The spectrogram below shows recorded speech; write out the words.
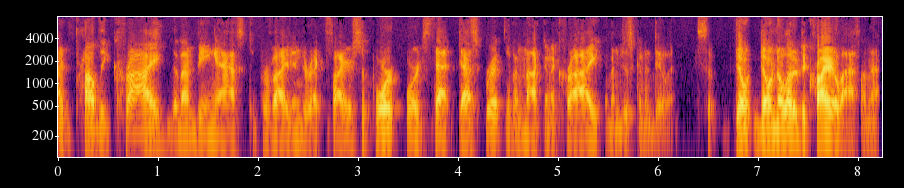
I'd probably cry that I'm being asked to provide indirect fire support, or it's that desperate that I'm not going to cry and I'm just going to do it. So don't don't know whether to cry or laugh on that.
